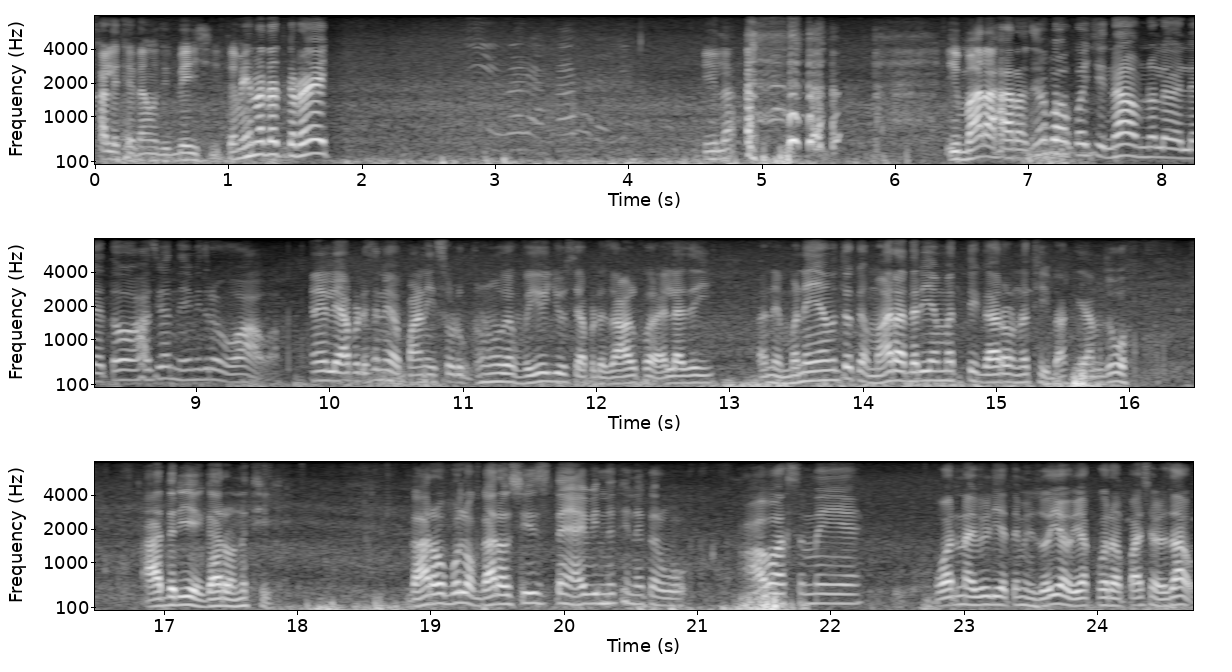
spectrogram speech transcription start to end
ખાલી થઈ ત્યાં સુધી બેસી. તમે એના દાંત કરો એ ઈલા. ઈ મારા હારા છે બહુ કોઈ નામ ન લેવા એટલે તો. હાસ્યા ને મિત્રો? વાહ વાહ. એટલે આપણે છે ને પાણી થોડું ઘણું વહી ગયું છે, આપણે ઝાડ પર જઈ અને મને એમ હતું કે મારા દરિયામાંથી ગારો નથી, બાકી આમ જુઓ, આ દરિયે ગારો નથી. ગારો બોલો, ગારો સીઝ ત્યાં આવી નથી ન કરવો. આવા સમયે વરના વીડિયા તમે જોઈ આવો એક વાર પાછળ જાઓ.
